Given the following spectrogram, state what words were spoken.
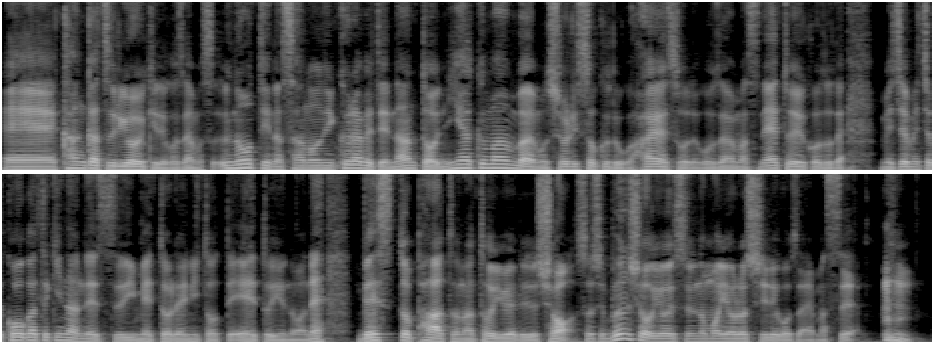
えー、管轄領域でございます。右脳っていうのは左脳に比べてなんと200万倍も処理速度が速いそうでございますね。ということで、めちゃめちゃ効果的なんです。イメトレにとって絵というのはね、ベストパートナーと言えるでしょう。そして文章を用意するのもよろしいでございます。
